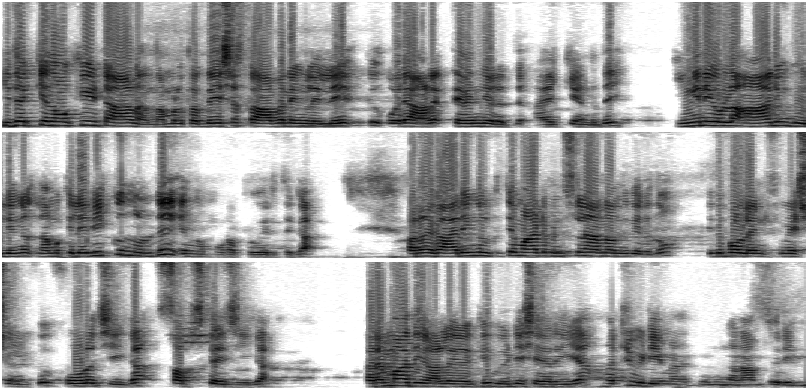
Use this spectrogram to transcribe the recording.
ഇതൊക്കെ നോക്കിയിട്ടാണ് നമ്മൾ തദ്ദേശ സ്ഥാപനങ്ങളിലേക്ക് ഒരാളെ തിരഞ്ഞെടുത്ത് അയക്കേണ്ടത്. ഇങ്ങനെയുള്ള ആനുകൂല്യങ്ങൾ നമുക്ക് ലഭിക്കുന്നുണ്ട് എന്നും ഉറപ്പുവരുത്തുക. പറഞ്ഞ കാര്യങ്ങൾ കൃത്യമായിട്ട് മനസ്സിലാണെന്ന് കരുതുന്നു. ഇതുപോലുള്ള ഇൻഫർമേഷനുകൾക്ക് ഫോളോ ചെയ്യുക സബ്സ്ക്രൈബ് ചെയ്യുക. പരമാവധി ആളുകൾക്ക് വീഡിയോ ഷെയർ ചെയ്യുക. മറ്റു വീഡിയോ കാണാം. ദൂരേക്ക്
